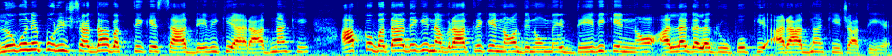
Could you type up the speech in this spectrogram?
लोगों ने पूरी श्रद्धा भक्ति के साथ देवी की आराधना की। आपको बता दें कि नवरात्रि के नौ दिनों में देवी के नौ अलग अलग रूपों की आराधना की जाती है।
